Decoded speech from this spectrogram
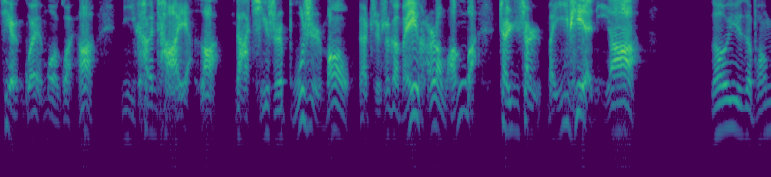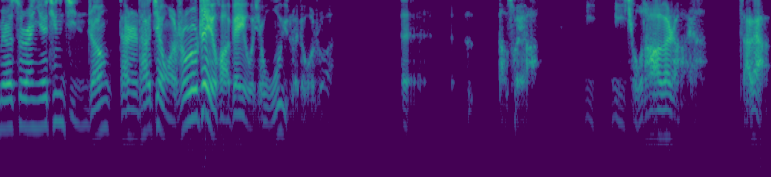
见怪莫怪啊！你看差眼了，那其实不是猫，那只是个没壳的王八，真事儿没骗你啊！老易在旁边虽然也挺紧张，但是他见我说出这话，便有些无语了，对我说：“呃，老崔啊，你你求他干啥呀？咱俩，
